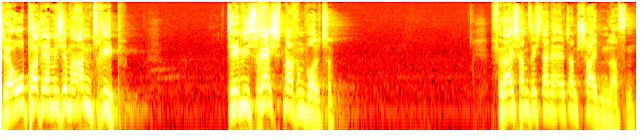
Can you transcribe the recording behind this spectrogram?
der Opa, der mich immer antrieb, dem ich recht machen wollte. Vielleicht haben sich deine Eltern scheiden lassen.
